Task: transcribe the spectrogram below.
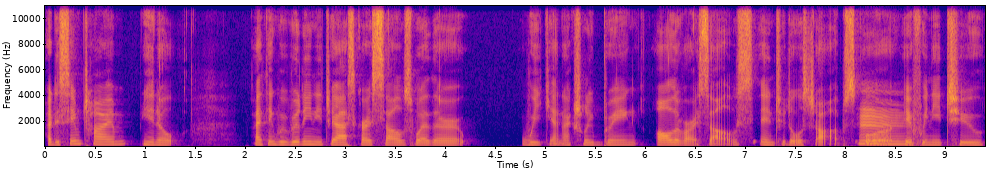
At the same time, you know, I think we really need to ask ourselves whether we can actually bring all of ourselves into those jobs or hmm. if we need to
